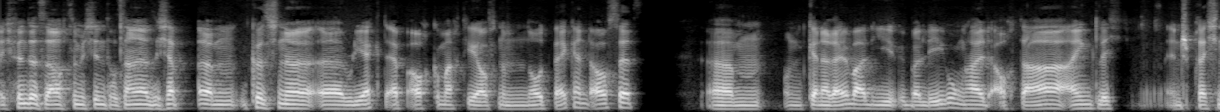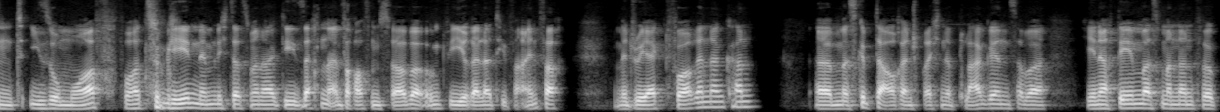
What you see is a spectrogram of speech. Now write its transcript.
Ich finde das auch ziemlich interessant. Also ich habe ähm, kürzlich eine äh, React-App auch gemacht, die auf einem Node-Backend aufsetzt. Ähm, und generell war die Überlegung halt auch da eigentlich entsprechend isomorph vorzugehen, nämlich dass man halt die Sachen einfach auf dem Server irgendwie relativ einfach mit React vorrendern kann. Ähm, es gibt da auch entsprechende Plugins, aber je nachdem, was man dann für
